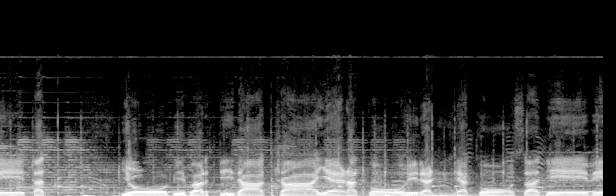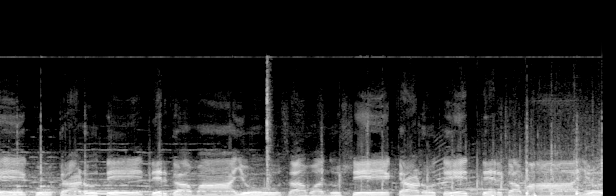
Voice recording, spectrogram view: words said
एतत् यो बिभर्ति दाक्षायणगो हिरण्यगो स देवे कुक्रणुते दीर्घमायो स मनुष्ये क्रणुते दीर्घमायो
